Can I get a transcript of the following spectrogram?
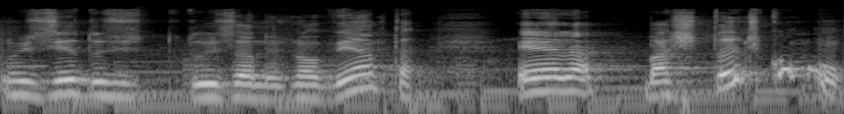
nos idos dos anos 90, era bastante comum.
